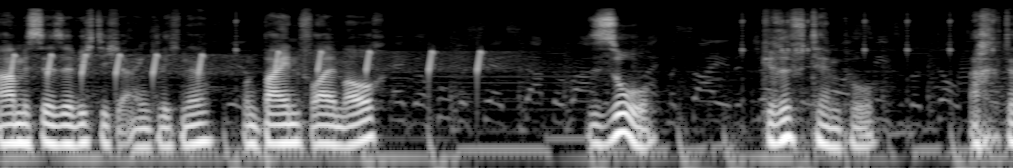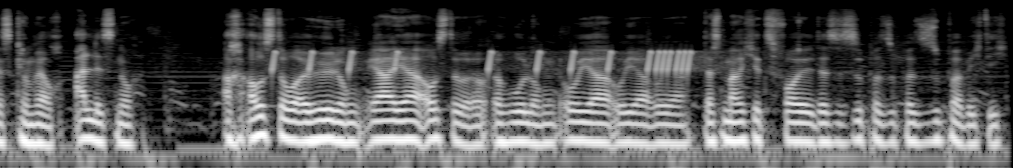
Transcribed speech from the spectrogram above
Arm ist sehr, sehr wichtig eigentlich, ne? Und Bein vor allem auch. So. Grifftempo. Ach, das können wir auch alles noch. Ach, Ausdauererhöhung. Ja, ja, Ausdauererholung. Oh ja, oh ja, oh ja. Das mache ich jetzt voll. Das ist super, super, super wichtig.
